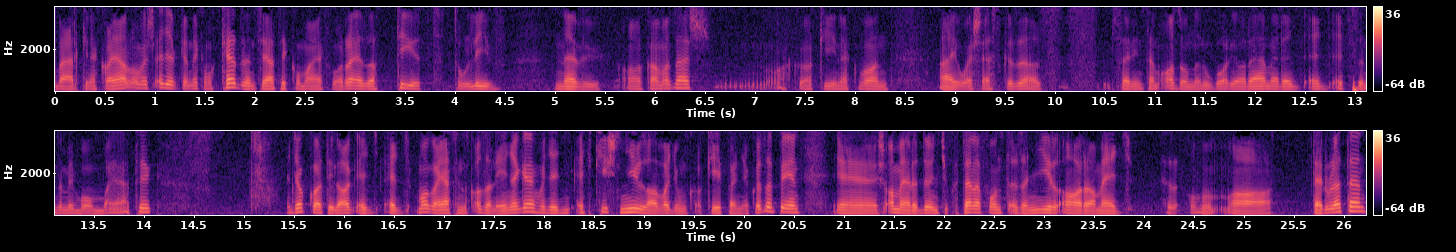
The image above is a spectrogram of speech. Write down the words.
bárkinek ajánlom, és egyébként nekem a kedvenc játékom iPhone-ra ez a Tilt to Live nevű alkalmazás, akinek van iOS eszköze, az szerintem azonnal ugorjon rá, mert egy, egy, egy szerintem egy bomba játék. Gyakorlatilag egy, egy maga játéknak az a lényege, hogy egy, egy kis nyillal vagyunk a képernyő közepén, és amerre döntjük a telefont, ez a nyíl arra megy a területen,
